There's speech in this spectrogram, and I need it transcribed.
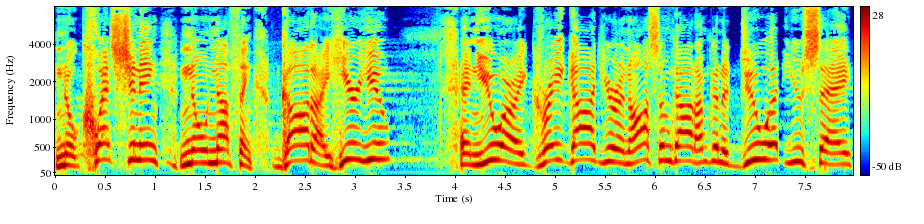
no questioning, no nothing. God, I hear you. And you are a great God. You're an awesome God. I'm going to do what you say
